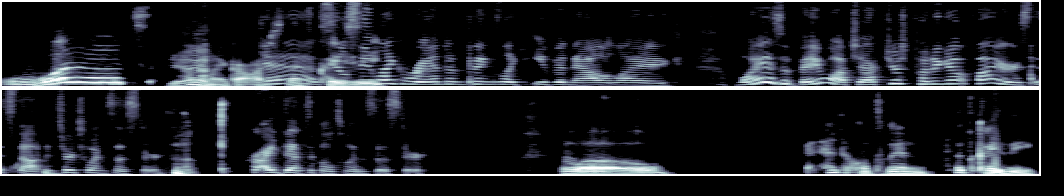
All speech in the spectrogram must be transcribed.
What? Yeah. Oh my gosh, Yes, that's you'll see like random things like even now, like why is a Baywatch actress putting out fires? It's not, it's her twin sister. Her identical twin sister. Whoa. Identical twins. That's crazy.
